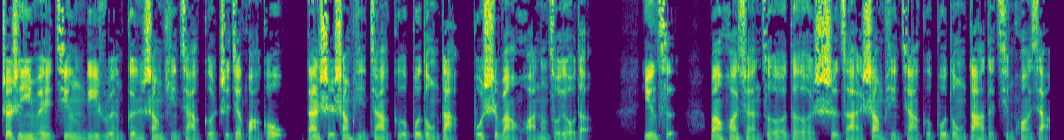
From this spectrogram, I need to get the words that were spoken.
这是因为净利润跟商品价格直接挂钩，但是商品价格波动大，不是万华能左右的，因此。万华选择的是在商品价格波动大的情况下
